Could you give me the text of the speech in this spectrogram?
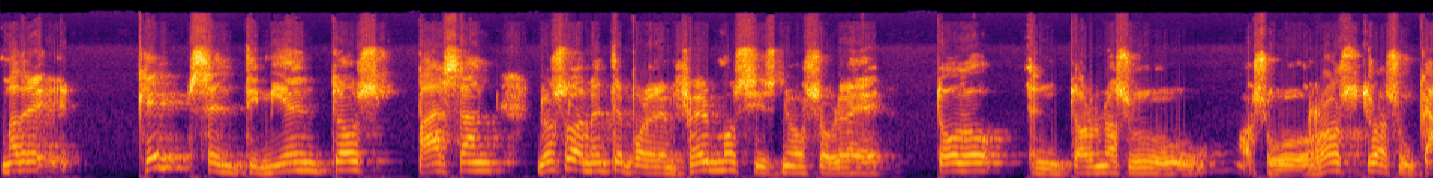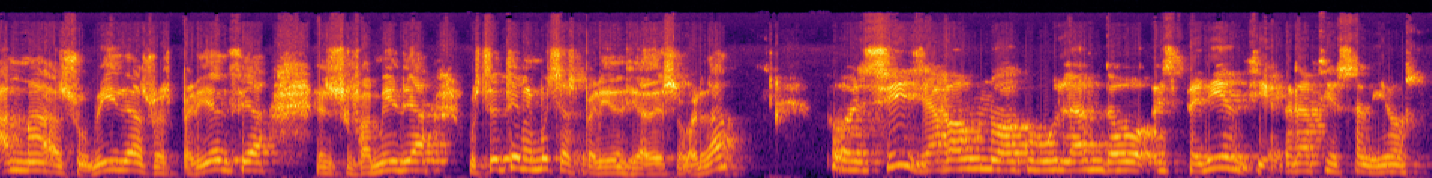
Madre, ¿qué sentimientos pasan no solamente por el enfermo, sino sobre todo en torno a su, a su rostro, a su cama, a su vida, a su experiencia, en su familia? Usted tiene mucha experiencia de eso, ¿verdad? Pues sí, ya va uno acumulando experiencia, gracias a Dios,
